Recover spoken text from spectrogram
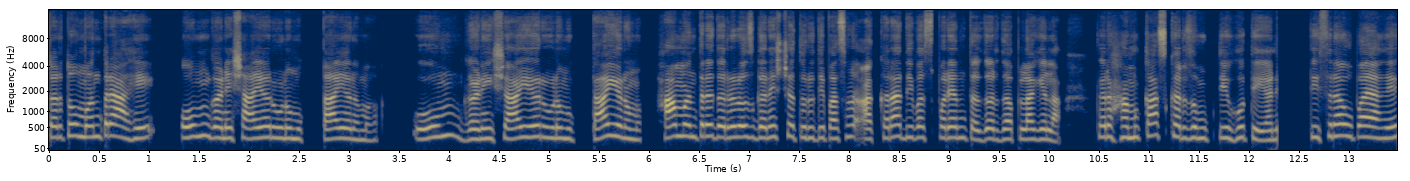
तर तो मंत्र आहे ओम गणेशाय ऋणमुक्ताय नमः. ओम गणेशाय ऋणमुक्ताय नम हा मंत्र दररोज गणेश चतुर्थीपासून 11 दिवसपर्यंत जर जपला गेला तर हमखास कर्जमुक्ती होते. आणि तिसरा उपाय आहे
